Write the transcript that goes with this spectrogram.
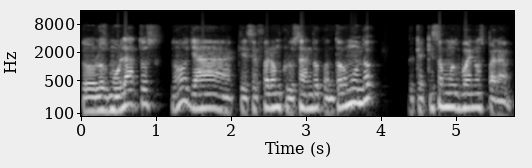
los mulatos, ¿no? Ya que se fueron cruzando con todo el mundo, porque aquí somos buenos para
